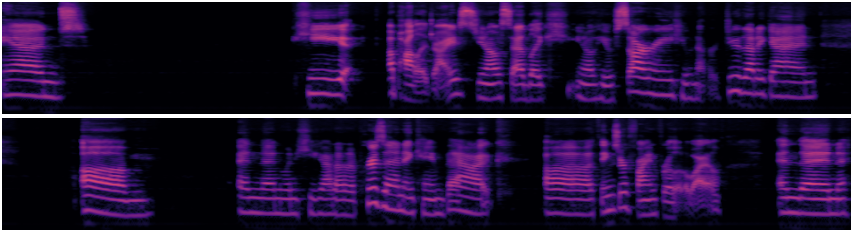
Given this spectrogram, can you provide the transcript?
and he apologized you know said like you know he was sorry he would never do that again um and then when he got out of prison and came back uh things were fine for a little while and then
